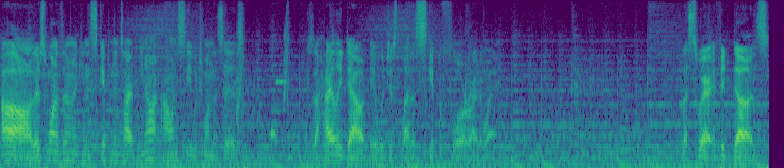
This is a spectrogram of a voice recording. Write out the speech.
Ah, oh, there's one of them that can skip an entire... You know what? I want to see which one this is. Because I highly doubt it would just let us skip a floor right away. But I swear, if it does,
